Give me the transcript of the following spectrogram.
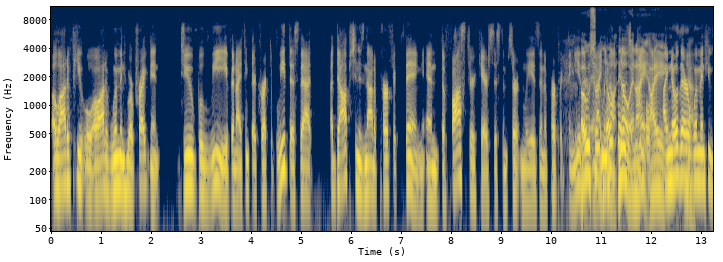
a lot of people, a lot of women who are pregnant do believe, and I think they're correct to believe this, that adoption is not a perfect thing, and the foster care system certainly isn't a perfect thing either. Oh, And I certainly know not. No, and I- people- I- I know there yeah. are women who,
